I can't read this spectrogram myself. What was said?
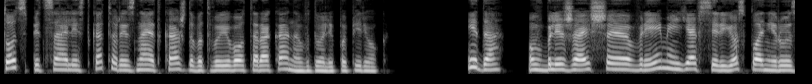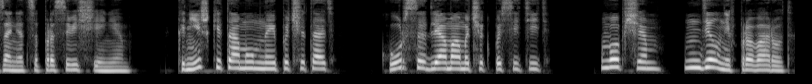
тот специалист, который знает каждого твоего таракана вдоль и поперек. И да, в ближайшее время я всерьез планирую заняться просвещением. Книжки там умные почитать, курсы для мамочек посетить. В общем, дел не в проворот.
